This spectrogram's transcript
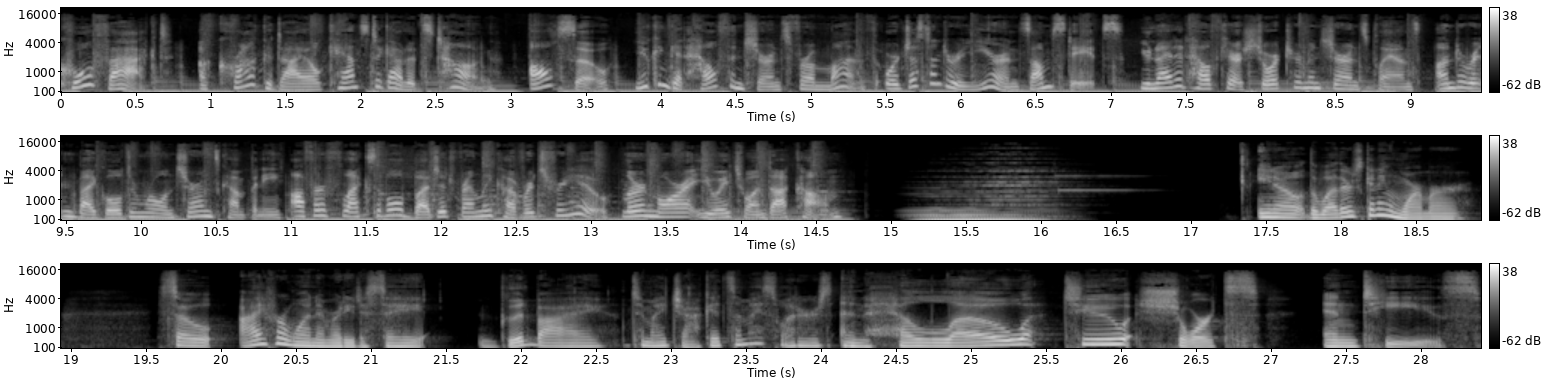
Cool fact a crocodile can't stick out its tongue. Also, you can get health insurance for a month or just under a year in some states. United Healthcare short term insurance plans, underwritten by Golden Rule Insurance Company, offer flexible, budget friendly coverage for you. Learn more at uh1.com. You know, the weather's getting warmer. So I, for one, am ready to say goodbye to my jackets and my sweaters and hello to shorts and tees.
